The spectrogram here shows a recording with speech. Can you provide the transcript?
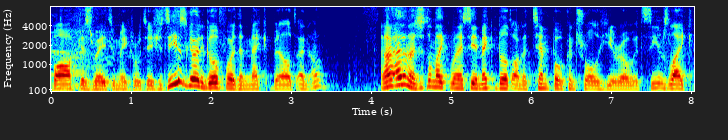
Bok is ready to make rotations. He is going to go for the mech build, and oh, and I, I don't know, I just don't like when I see a mech build on a tempo control hero. It seems like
